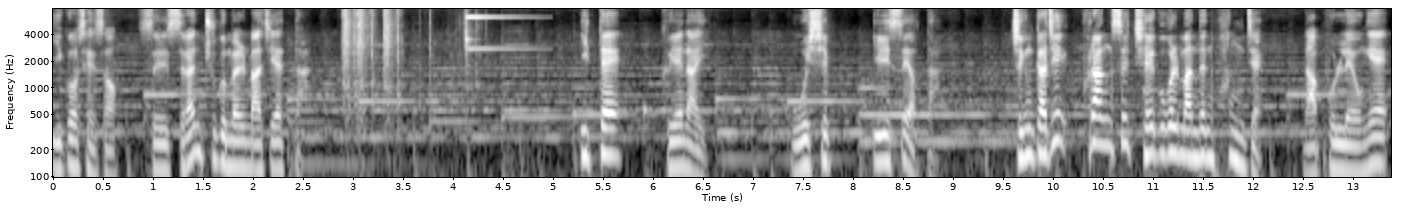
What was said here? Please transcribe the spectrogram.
이곳에서 쓸쓸한 죽음을 맞이했다. 이때 그의 나이 51세였다. 지금까지 프랑스 제국을 만든 황제 나폴레옹의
